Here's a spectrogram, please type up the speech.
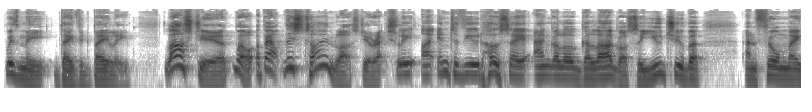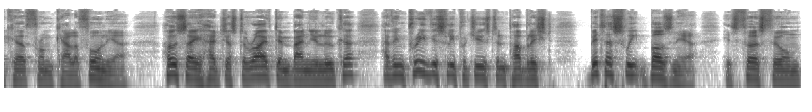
with me, David Bailey. Last year, well, about this time last year actually, I interviewed Jose Angelo Gallegos, a YouTuber and filmmaker from California. Jose had just arrived in Banja Luka, having previously produced and published Bittersweet Bosnia, his first film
